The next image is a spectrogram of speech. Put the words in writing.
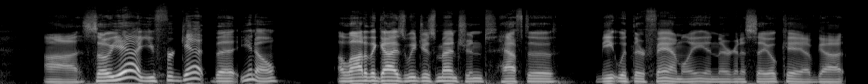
uh, so yeah, you forget that you know a lot of the guys we just mentioned have to meet with their family and they're going to say, okay, I've got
